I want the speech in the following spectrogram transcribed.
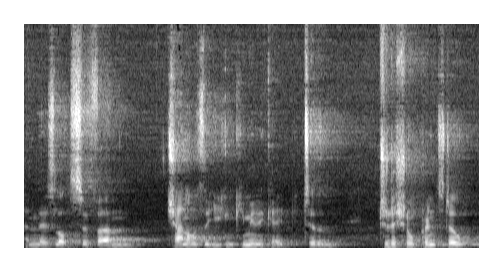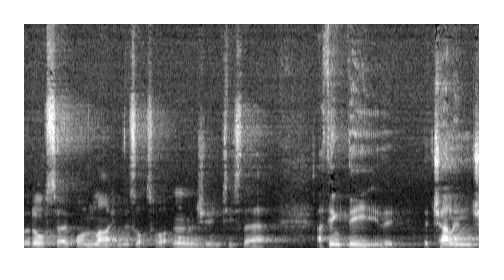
And there's lots of um, channels that you can communicate to them. Traditional print still, but also online. There's lots of mm. opportunities there. I think the, the, the challenge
